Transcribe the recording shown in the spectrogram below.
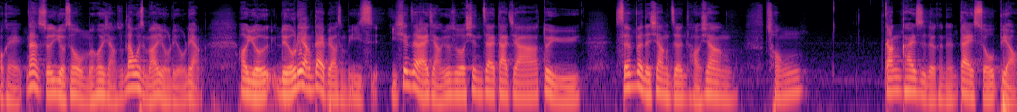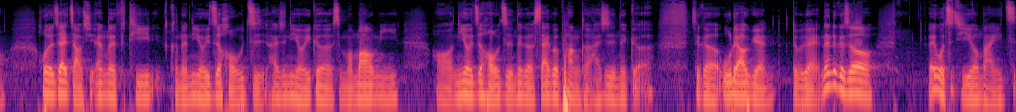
，OK，那所以有时候我们会想说，那为什么要有流量？哦，有流量代表什么意思？以现在来讲，就是说现在大家对于身份的象征，好像从刚开始的可能戴手表。或者在早期 NFT，可能你有一只猴子，还是你有一个什么猫咪？哦，你有一只猴子，那个 Cyberpunk 还是那个这个无聊猿，对不对？那那个时候，诶，我自己也有买一只。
